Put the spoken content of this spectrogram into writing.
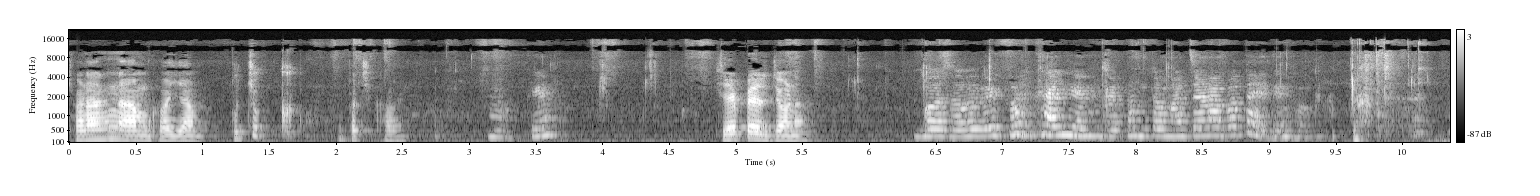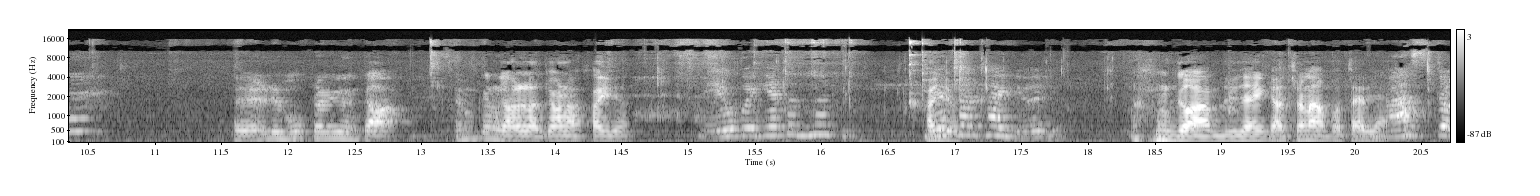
ચણા ને આમ ખવાય આમ પૂચુક પછી ખવાય. કેમ? ચેપેલ ચણા. બસ હવે વેફર ખાઈ લે તમે તમારા ચણા પતાવી દેવો. એટલે ભૂખ લાગી હોય તો એમ કેમ ગાળલા ચણા ખાઈએ. એવું કોઈ કહેતો જ નથી. ખાઈ લો. ખાઈ લ્યો. જો આમ દીધા કે ચણા પતાવ્યા નાસ્તો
